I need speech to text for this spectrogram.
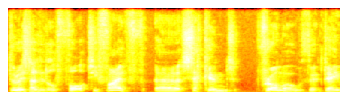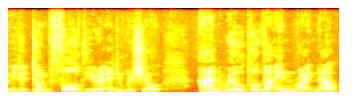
There is a little 45 uh, second promo that David had done for the Edinburgh show, and we'll put that in right now.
